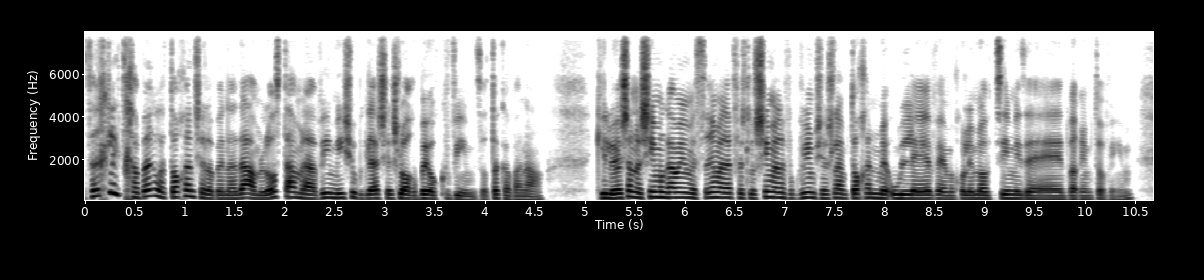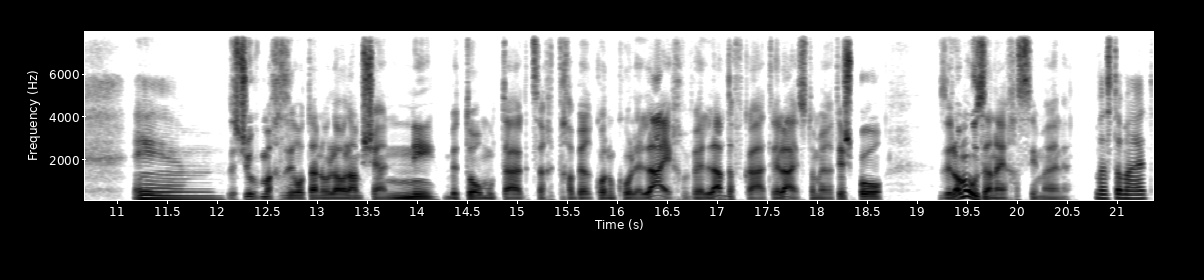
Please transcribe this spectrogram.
צריך להתחבר לתוכן של הבן אדם, לא סתם להביא מישהו בגלל שיש לו הרבה עוקבים, זאת הכוונה. כאילו יש אנשים גם עם 20 אלף ו-30 אלף עוקבים שיש להם תוכן מעולה והם יכולים להוציא מזה דברים טובים. אמ, זה שוב מחזיר אותנו לעולם שאני בתור מותג צריך להתחבר קודם כל אלייך ולאו דווקא את אליי, זאת אומרת יש פה, זה לא מאוזן היחסים האלה. מה זאת אומרת?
